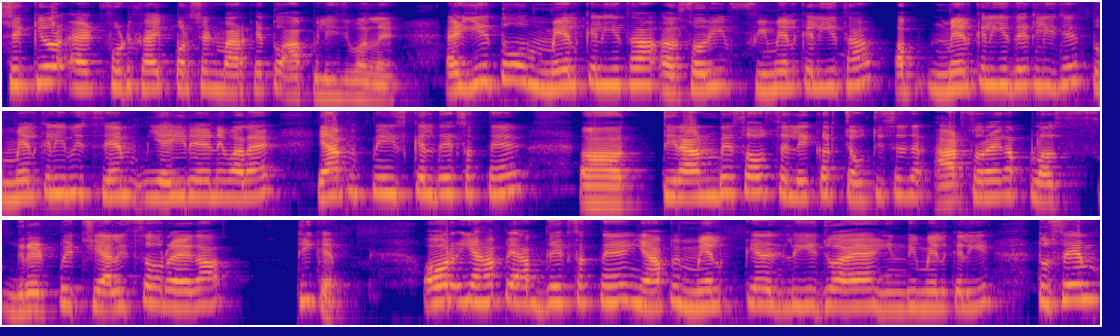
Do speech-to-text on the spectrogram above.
secure at forty five percent mark है तो आप एलिजिबल हैं। ये तो मेल के लिए था सॉरी फीमेल के लिए था। अब मेल के लिए देख लीजिए तो मेल के लिए भी सेम यही रहने वाला है। यहाँ पे पे स्केल देख सकते हैं तिरानवे सौ से लेकर चौंतीस हज़ार आठ सौ रहेगा प्लस ग्रेड पे छियालीस सौ रहेगा, ठीक है? और यहाँ पे आप देख सकते हैं, यहाँ पे मेल के लिए जो आया है, हिंदी मेल के लिए तो सेम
